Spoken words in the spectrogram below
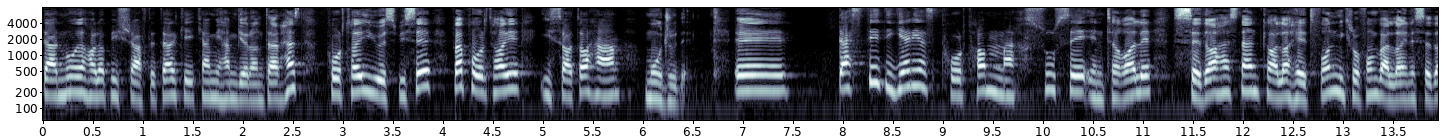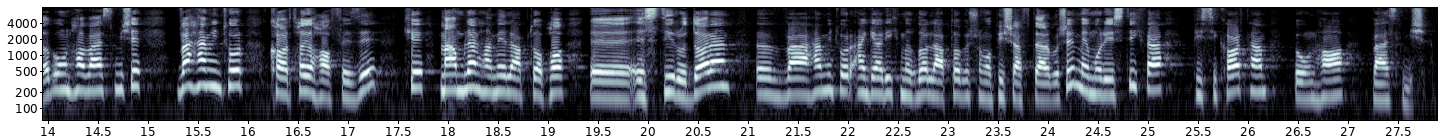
در نوع حالا پیشرفته تر که کمی هم گرانتر هست پورت های USB 3 و پورت های eSATA هم موجوده. دسته دیگری از پورت ها مخصوص انتقال صدا هستند که حالا هدفون، میکروفون و line صدا به اونها وصل میشه و همینطور کارت های حافظه که معمولا همه لپتاپ ها SD رو دارن و همینطور اگر یک مقدار لپتاپ شما پیشرفته باشه memory stick و PC card هم به اونها وصل میشه.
